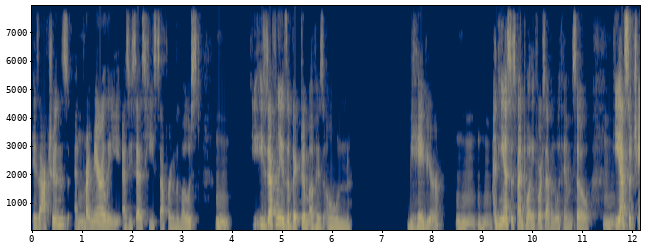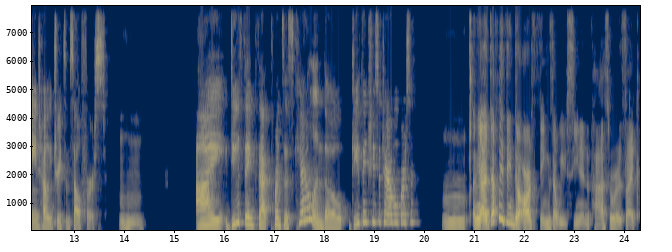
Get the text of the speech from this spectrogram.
his actions. And Mhm. primarily, as he says, he's suffering the most. Mhm. He, he's definitely is a victim of his own behavior. Mhm. Mhm. And he has to spend 24 7 with him. So Mhm. he has to change how he treats himself first. Mhm. I do think that Princess Carolyn, though, do you think she's a terrible person? Mm, I mean, I definitely think there are things that we've seen in the past where it's like,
